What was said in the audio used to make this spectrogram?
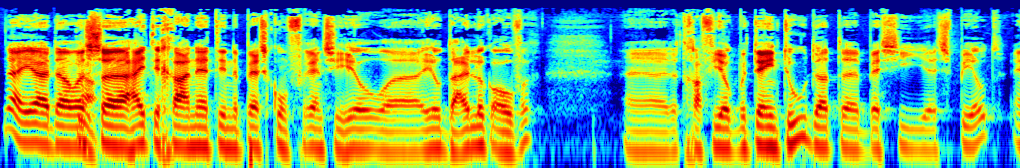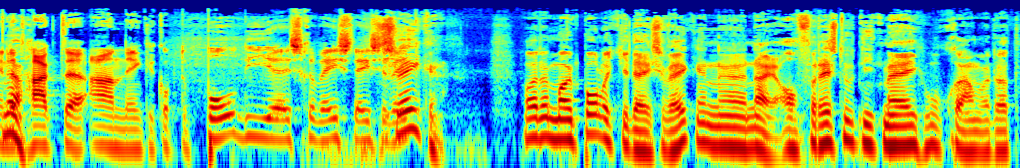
nee, ja daar was ja. Heitinga net in de persconferentie heel, heel duidelijk over. Uh, dat gaf hij ook meteen toe dat uh, Bessie uh, speelt. En ja. dat haakt aan, denk ik, op de poll die is geweest deze Zeker. week. Zeker. Hadden een mooi polletje deze week. En nou ja, Alvarez doet niet mee. Hoe gaan we dat?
